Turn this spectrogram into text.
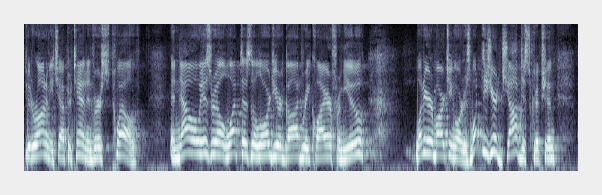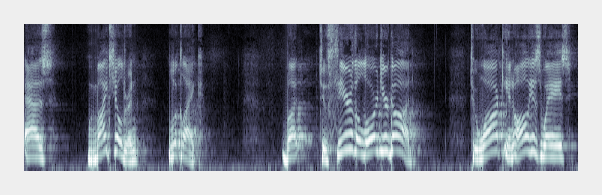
Deuteronomy chapter 10 and verse 12. And now, O Israel, what does the Lord your God require from you? What are your marching orders? What does your job description as my children look like? But to fear the Lord your God, to walk in all his ways,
